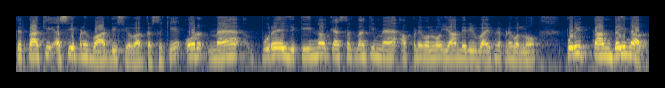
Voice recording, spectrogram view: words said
ਤੇ ਤਾਂ ਕਿ ਅਸੀਂ ਆਪਣੇ ਵਾਰਡ ਦੀ ਸੇਵਾ ਕਰ ਸਕੀਏ। ਔਰ ਮੈਂ ਪੂਰੇ ਯਕੀਨ ਨਾਲ ਕਹਿ ਸਕਦਾ ਕਿ ਮੈਂ ਆਪਣੇ ਵੱਲੋਂ ਜਾਂ ਮੇਰੀ ਵਾਈਫ ਨੇ ਆਪਣੇ ਵੱਲੋਂ ਪੂਰੀ ਤਨਦੇਹੀ ਨਾਲ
